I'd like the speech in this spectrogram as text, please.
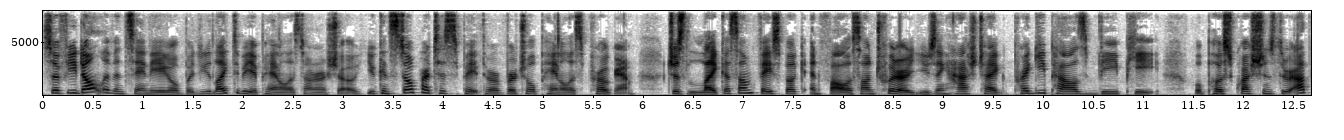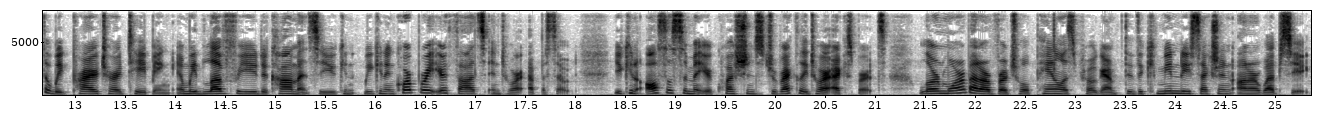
So, if you don't live in San Diego but you'd like to be a panelist on our show, you can still participate through our virtual panelist program. Just like us on Facebook and follow us on Twitter using hashtag PreggyPalsVP. We'll post questions throughout the week prior to our taping, and we'd love for you to comment so you can we can incorporate your thoughts into our episode. You can also submit your questions directly to our experts. Learn more about our virtual panelist program through the community section on our website,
